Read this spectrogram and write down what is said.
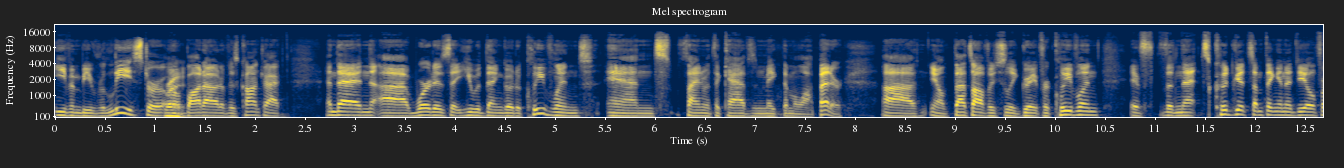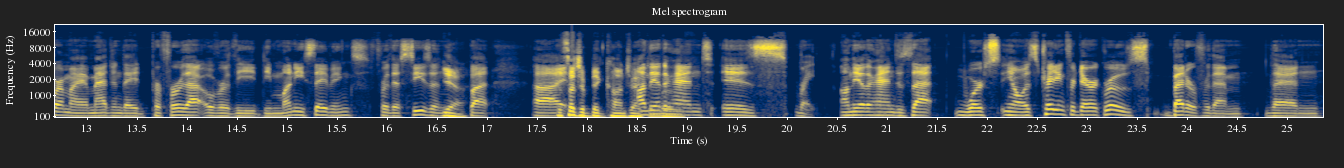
even be released or, or bought out of his contract. And then uh, word is that he would then go to Cleveland and sign with the Cavs and make them a lot better. Uh, you know, that's obviously great for Cleveland. If the Nets could get something in a deal for him, I imagine they'd prefer that over the the money savings for this season. Yeah. but uh, It's such a big contract. on the other hand is right on the other hand is that worse you know is trading for Derrick Rose better for them than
